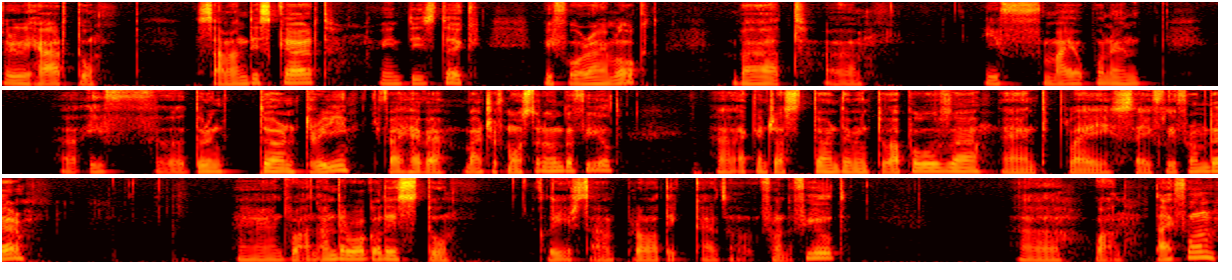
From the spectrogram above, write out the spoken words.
really hard to summon this card in this deck before I'm locked but uh, if my opponent uh, if uh, during turn 3, if I have a bunch of monsters on the field, uh, I can just turn them into Apollousa and play safely from there. And one Underworld Goddess to clear some problematic cards from the field. Uh, one Typhoon.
